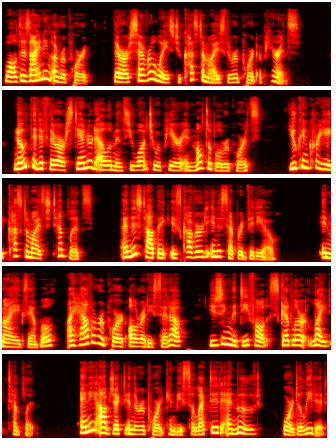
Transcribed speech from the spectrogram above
While designing a report, there are several ways to customize the report appearance. Note that if there are standard elements you want to appear in multiple reports, you can create customized templates, and this topic is covered in a separate video. In my example, I have a report already set up using the default Skedler Lite template. Any object in the report can be selected and moved or deleted.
